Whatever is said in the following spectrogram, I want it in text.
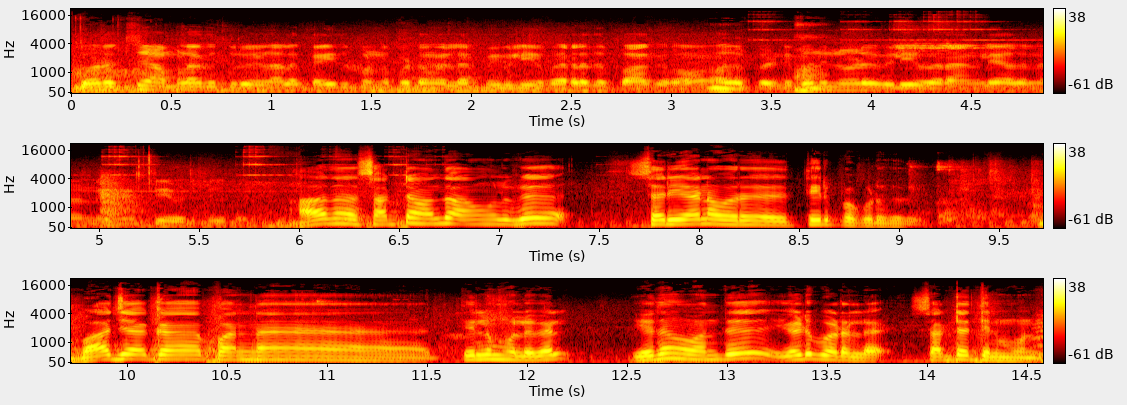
தொடர்ச்சி அமலாக்கத்துறையால் கைது பண்ணப்பட்டவங்க எல்லாருமே வெளியே வர்றதை பார்க்குறோம் அது நிபந்தனையோட வெளியே வராங்களே அதெல்லாம் எப்படி எடுத்துக்கிட்டு அதான் சட்டம் வந்து அவங்களுக்கு சரியான ஒரு தீர்ப்பை கொடுக்குது. பாஜக பண்ண தில்முல்கள் எதுவும் வந்து எடுபடலை சட்டத்தின் முன்.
